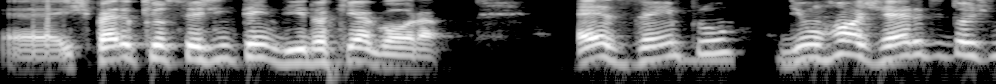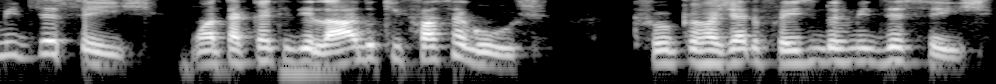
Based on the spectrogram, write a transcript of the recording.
é, espero que eu seja entendido aqui agora. Exemplo de um Rogério de 2016, um atacante de lado que faça gols, que foi o que o Rogério fez em 2016.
